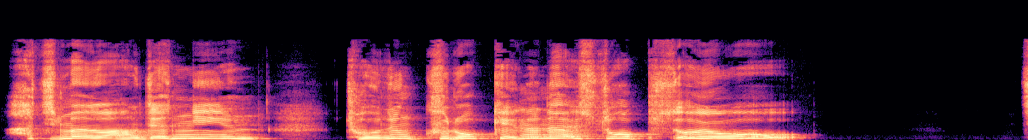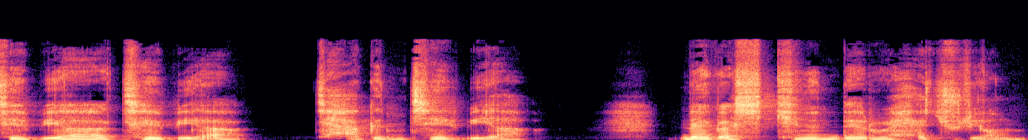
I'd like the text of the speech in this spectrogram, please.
하지만 왕자님, 저는 그렇게는 할 수 없어요. 제비야, 제비야, 작은 제비야. 내가 시키는 대로 해주렴.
